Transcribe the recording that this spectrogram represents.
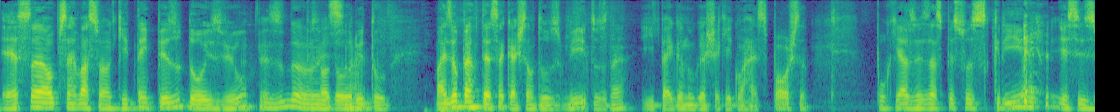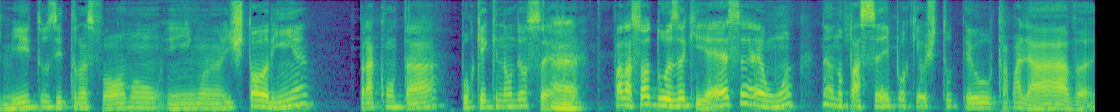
essa observação aqui tem peso 2, viu? Peso 2. Pessoal do Uritu. Mas eu perguntei essa questão dos mitos, né? E pegando o gancho aqui com a resposta, porque às vezes as pessoas criam esses mitos e transformam em uma historinha para contar por que, que não deu certo, é. né? Falar só duas aqui. Essa é uma. Não, eu não passei porque eu, estu... eu trabalhava.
